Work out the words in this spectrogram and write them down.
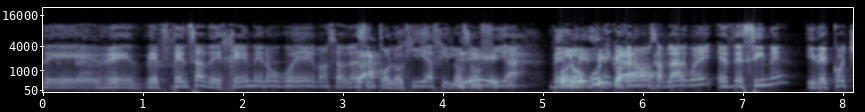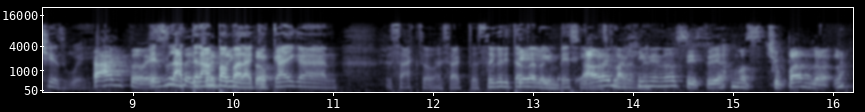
de, de defensa de género, güey. Vamos a hablar de psicología, filosofía. De lo único que no vamos a hablar, güey, es de cine y de coches, güey. Exacto, Es la trampa para que caigan. Exacto, exacto. Estoy gritando a lo imbécil. Ahora imagínenos si estuviéramos chupando. No,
